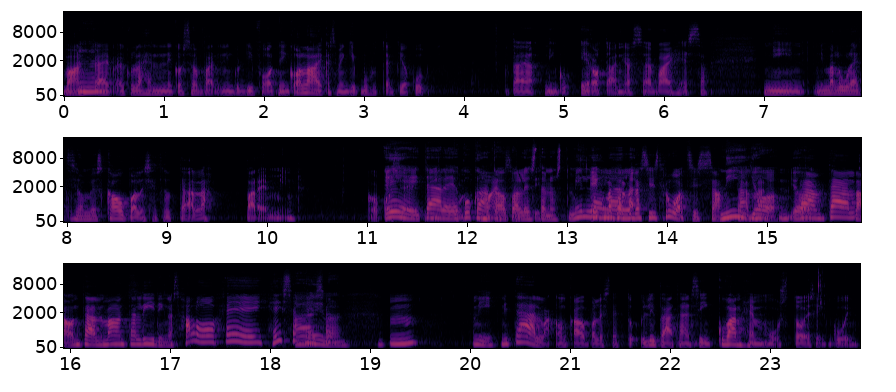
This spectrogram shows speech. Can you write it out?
vaan mm. päivä, kun lähinnä niin se on niin default, niin kuin ollaan aikaisemminkin puhuttu, että joku tai niin kuin erotaan jossain vaiheessa, niin, niin mä luulen, että se on myös kaupallistettu täällä paremmin. Koko Ei, se, täällä ei niin ole kuin kukaan mindsetti. kaupallistanut sitä millään Eikö mä lailla. tarkoitan siis Ruotsissa? Niin, Täällä, joo, joo. Täällä, täällä on täällä, mä oon täällä leadingassa. Haloo, hei, heissä, heissä. Aivan. Mm. Niin, niin täällä on kaupallistettu ylipäätään sinkkuvanhemmuus toisin kuin,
